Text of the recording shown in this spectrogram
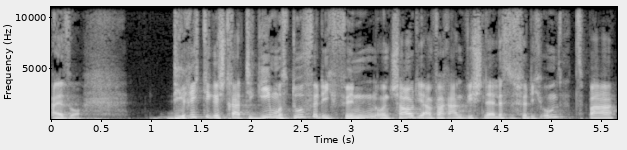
Also, die richtige Strategie musst du für dich finden und schau dir einfach an, wie schnell ist es für dich umsetzbar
